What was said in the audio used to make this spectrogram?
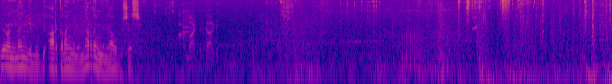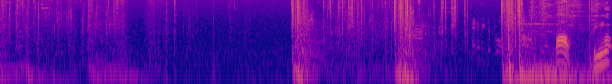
bir önden geliyor, bir arkadan geliyor. Nereden geliyor abi bu ses? Wow! Bingo!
